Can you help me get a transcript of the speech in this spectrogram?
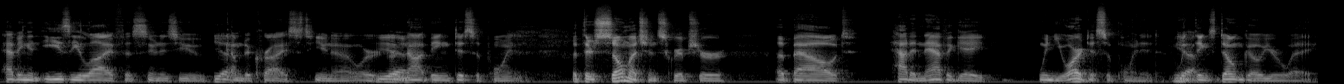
having an easy life as soon as you Yeah. come to Christ, you know, or, or not being disappointed. But there's so much in scripture about how to navigate when you are disappointed, when Yeah. things don't go your way.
